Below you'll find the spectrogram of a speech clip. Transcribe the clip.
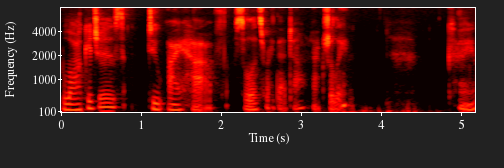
blockages do I have? So let's write that down actually. Okay.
